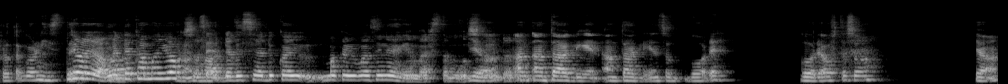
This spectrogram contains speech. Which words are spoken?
protagonisten. Ja, ja, men det kan man ju också ha. Det vill säga, du kan ju, man kan ju vara sin egen värsta Ja, motståndare. an, antagligen, antagligen så går det, går det ofta så. Ja.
